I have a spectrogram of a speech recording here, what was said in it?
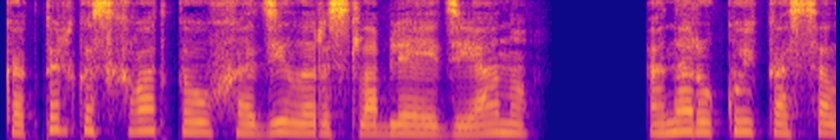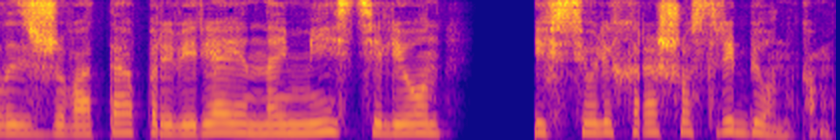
Как только схватка уходила, расслабляя Диану, она рукой касалась живота, проверяя, на месте ли он и все ли хорошо с ребенком.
